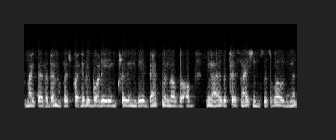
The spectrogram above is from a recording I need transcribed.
make that a benefit for everybody, including the advancement of, of you know the First Nations as well. You know,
